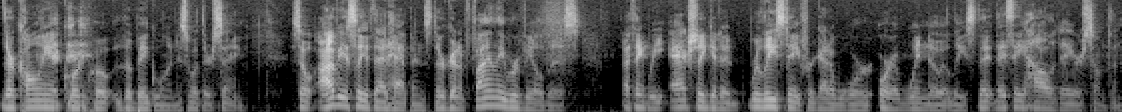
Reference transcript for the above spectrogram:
They're calling it "quote unquote" the big one, is what they're saying. So obviously, if that happens, they're going to finally reveal this. I think we actually get a release date for God of War or a window at least. They, they say holiday or something.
